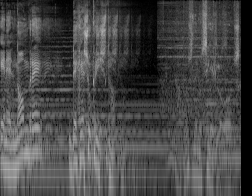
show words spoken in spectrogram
En el nombre de Jesucristo. La voz de los cielos,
